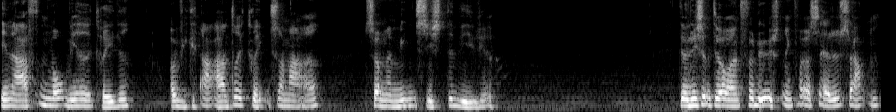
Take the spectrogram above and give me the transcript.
en aften, hvor vi havde grillet. Og vi har aldrig grint så meget, som er min sidste vilje. Det var ligesom, det var en forløsning for os alle sammen.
